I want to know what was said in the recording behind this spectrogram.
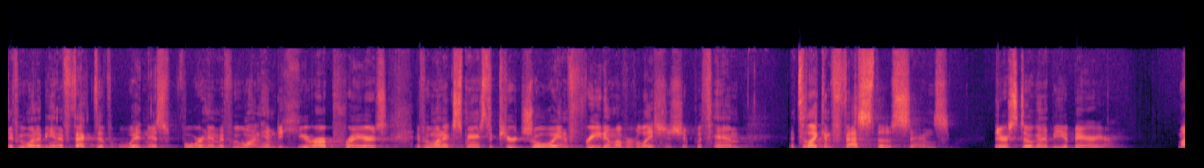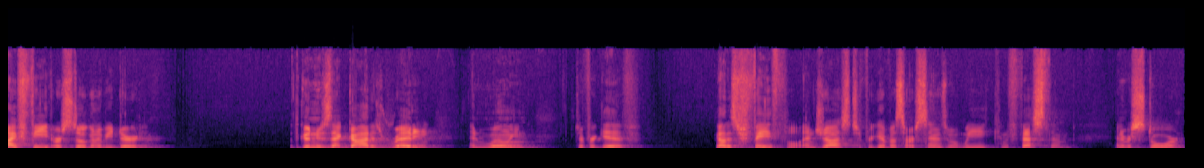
if we want to be an effective witness for Him, if we want Him to hear our prayers, if we want to experience the pure joy and freedom of a relationship with Him, until I confess those sins, there's still going to be a barrier. My feet are still going to be dirty. But the good news is that God is ready and willing to forgive. God is faithful and just to forgive us our sins when we confess them and restore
